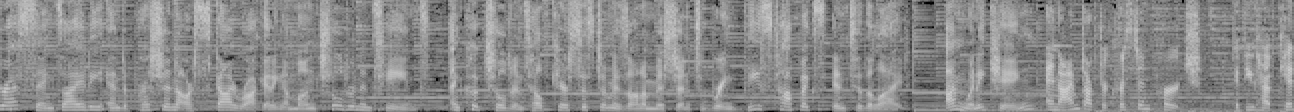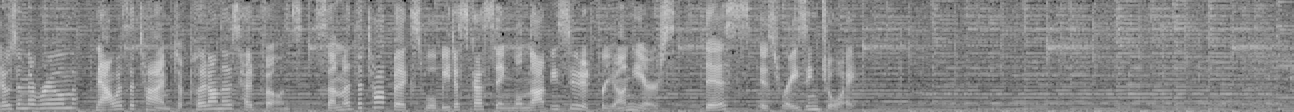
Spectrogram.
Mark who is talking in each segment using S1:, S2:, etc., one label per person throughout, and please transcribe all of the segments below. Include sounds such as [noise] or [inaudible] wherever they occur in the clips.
S1: Stress, anxiety, and depression are skyrocketing among children and teens, and Cook Children's healthcare system is on a mission to bring these topics into the light. I'm Winnie King.
S2: And I'm Dr. Kristen Perch. If you have kiddos in the room, now is the time to put on those headphones. Some of the topics we'll be discussing will not be suited for young ears. This is Raising Joy.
